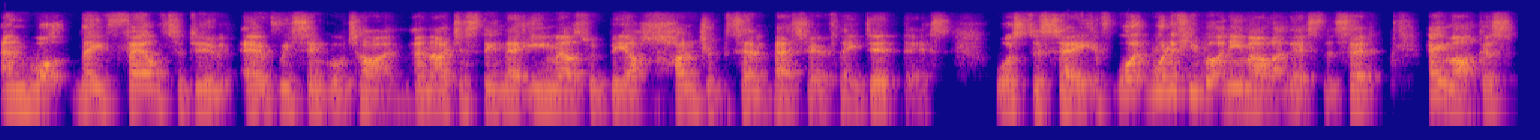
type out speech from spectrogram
And what they fail to do every single time, and I just think their emails would be 100% better if they did this, was to say, if what, what if you got an email like this that said, Hey, Marcus,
